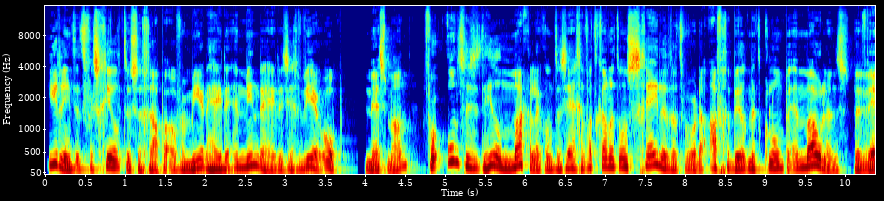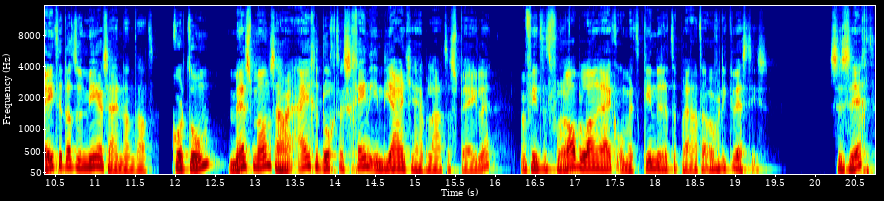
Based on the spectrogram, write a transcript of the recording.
Hier dringt het verschil tussen grappen over meerderheden en minderheden zich weer op. Mesman, voor ons is het heel makkelijk om te zeggen: wat kan het ons schelen dat we worden afgebeeld met klompen en molens? We weten dat we meer zijn dan dat. Kortom, Mesman zou haar eigen dochters geen Indiaantje hebben laten spelen, maar vindt het vooral belangrijk om met kinderen te praten over die kwesties. Ze zegt:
